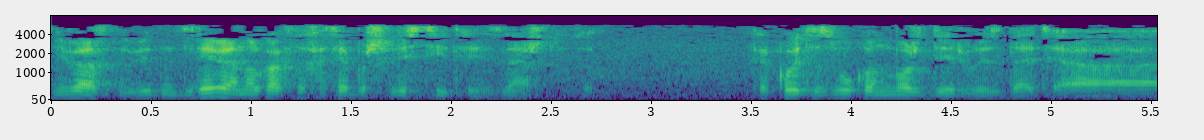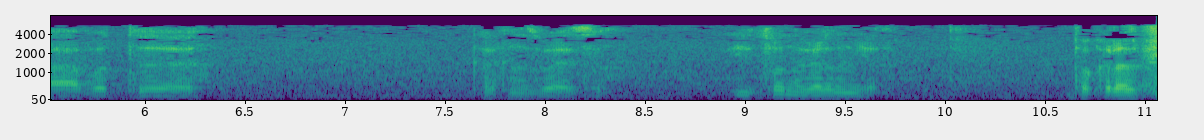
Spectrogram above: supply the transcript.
Неважно, видно, деревья, оно как-то хотя бы шелестит, я не знаю, что то Какой-то звук он может дерево издать, а вот, э, как называется, яйцо, наверное, нет. Только разбить.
